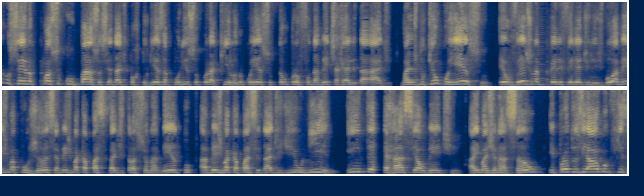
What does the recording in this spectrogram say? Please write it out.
Eu não sei, eu não posso culpar a sociedade portuguesa por isso ou por aquilo. Eu não conheço tão profundamente a realidade. Mas do que eu conheço, eu vejo na periferia de Lisboa a mesma pujança, a mesma capacidade de tracionamento, a mesma capacidade de unir interracialmente a imaginação e produzir algo que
